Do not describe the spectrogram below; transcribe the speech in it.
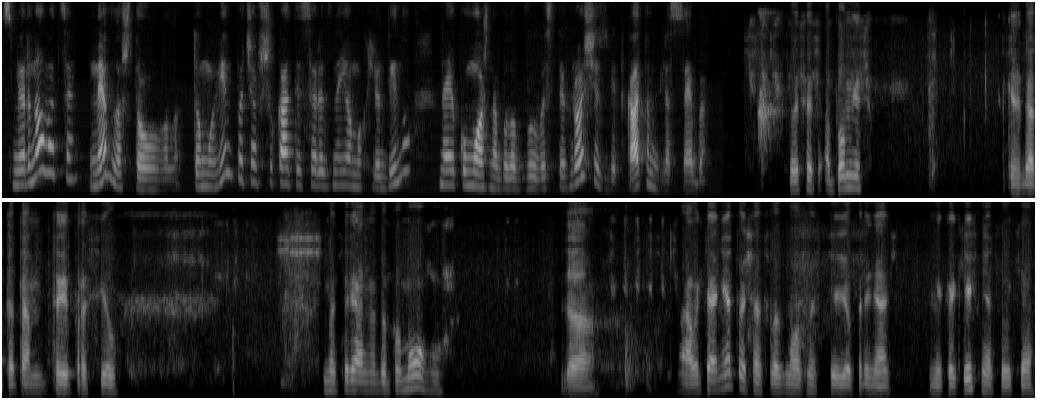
Смірнова це не влаштовувало, тому він почав шукати серед знайомих людину, на яку можна було б вивести гроші з відкатом для себе. Слышишь, а помнишь, когда-то там ты просил материальную допомогу, Да. а у тебя нету сейчас возможности ее принять? Никаких нет у тебя?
